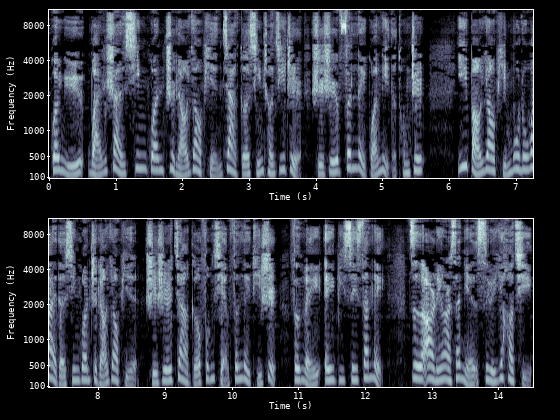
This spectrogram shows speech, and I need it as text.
关于完善新冠治疗药品价格形成机制、实施分类管理的通知。医保药品目录外的新冠治疗药品实施价格风险分类提示，分为 A、B、C 三类。自二零二三年四月一号起，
